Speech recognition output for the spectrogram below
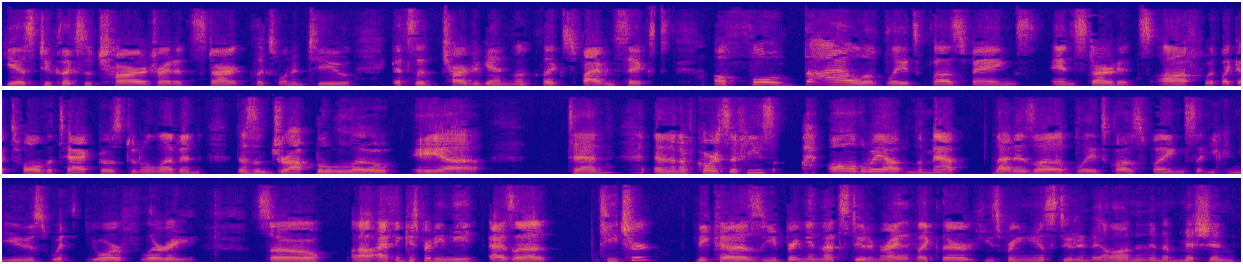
he has two clicks of charge right at the start, clicks one and two, gets a charge again on clicks five and six, a full dial of Blades, Claws, Fangs, and starts off with like a 12 attack, goes to an 11, doesn't drop below a uh, 10. And then, of course, if he's all the way out in the map, that is a Blades, Claws, Fangs that you can use with your Flurry. So uh, I think he's pretty neat as a teacher because you bring in that student right like they're he's bringing a student on in a mission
